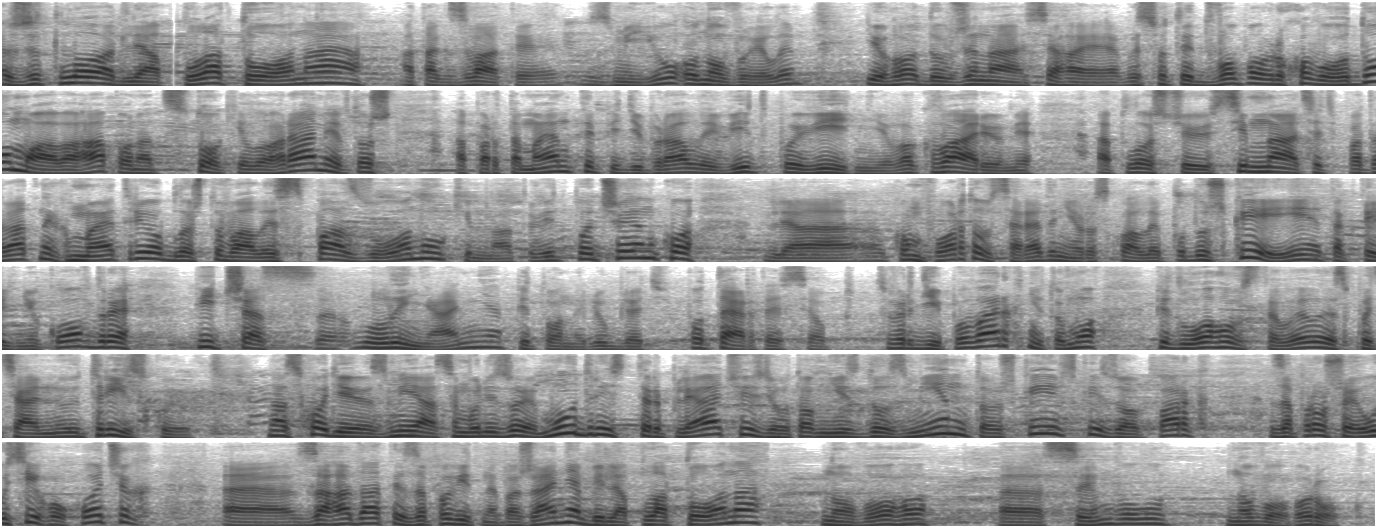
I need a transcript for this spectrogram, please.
Житло для Платона, а так звати змію, оновили. Його довжина сягає висоти двоповерхового дому, а вага понад 100 кілограмів. Тож апартаменти підібрали відповідні в акваріумі. А площею 17 квадратних метрів облаштували спа-зону, кімнату відпочинку. Для комфорту всередині розклали подушки і тактильні ковдри. Під час линяння пітони люблять потертися об тверді поверхні, тому підлогу встелили спеціальною тріскою. На сході змія символізує мудрість, терплячість, готовність до змін. Тож київський зоопарк запрошує усіх охочих е, загадати заповітне бажання біля Платона, нового е, символу нового року.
